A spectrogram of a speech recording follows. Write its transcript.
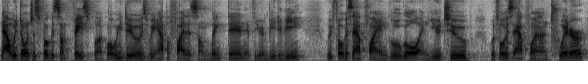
Now we don't just focus on Facebook. What we do is we amplify this on LinkedIn if you're in B2B. We focus amplifying Google and YouTube. We focus amplifying on Twitter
